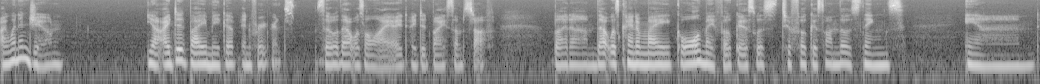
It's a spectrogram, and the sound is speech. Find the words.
I went in June. Yeah, I did buy makeup and fragrance. So that was a lie. I, I did buy some stuff. But um, that was kind of my goal and my focus was to focus on those things and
